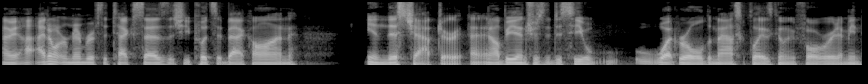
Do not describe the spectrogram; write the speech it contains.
I mean, I don't remember if the text says that she puts it back on in this chapter, and I'll be interested to see what role the mask plays going forward. I mean,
